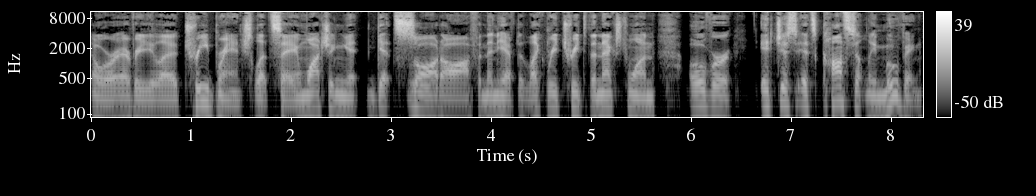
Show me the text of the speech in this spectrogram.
Or every uh, tree branch, let's say, and watching it get sawed off, and then you have to like retreat to the next one over it just it's constantly moving.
